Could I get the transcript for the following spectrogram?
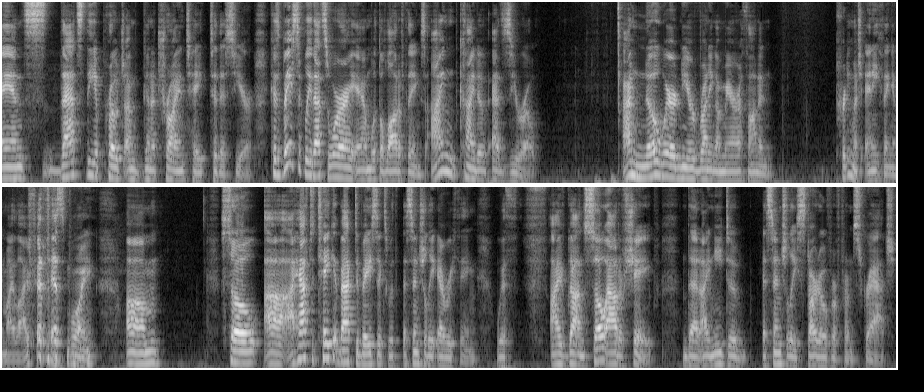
And that's the approach I'm going to try and take to this year. Because basically, that's where I am with a lot of things. I'm kind of at zero. I'm nowhere near running a marathon and pretty much anything in my life at this point. Um, so uh, I have to take it back to basics with essentially everything. With I've gotten so out of shape that I need to essentially start over from scratch,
